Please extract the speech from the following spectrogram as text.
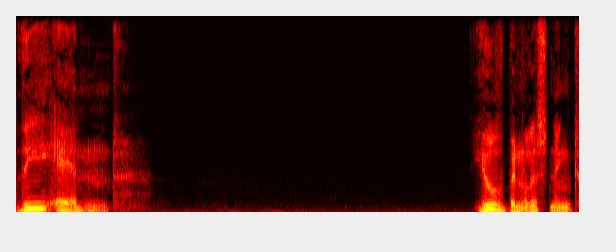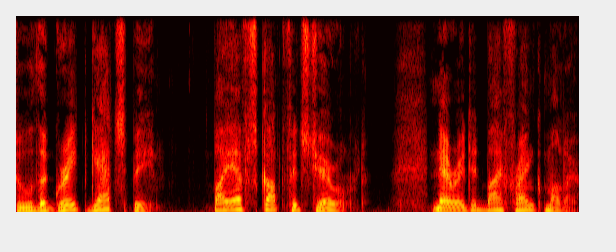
The End. You've been listening to The Great Gatsby by F. Scott Fitzgerald, narrated by Frank Muller.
